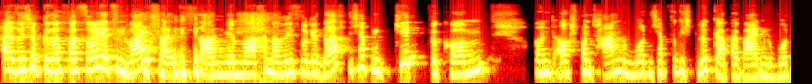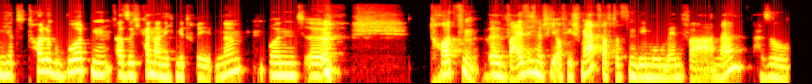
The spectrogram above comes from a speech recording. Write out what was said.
also ich habe gesagt, was soll jetzt ein Weisheitszahn mir machen, habe ich so gedacht. Ich habe ein Kind bekommen und auch spontan Geburten. Ich habe wirklich Glück gehabt bei beiden Geburten. Ich hatte tolle Geburten, also ich kann da nicht mitreden. Ne? Und äh, trotzdem äh, weiß ich natürlich auch, wie schmerzhaft das in dem Moment war. Ne? Also,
